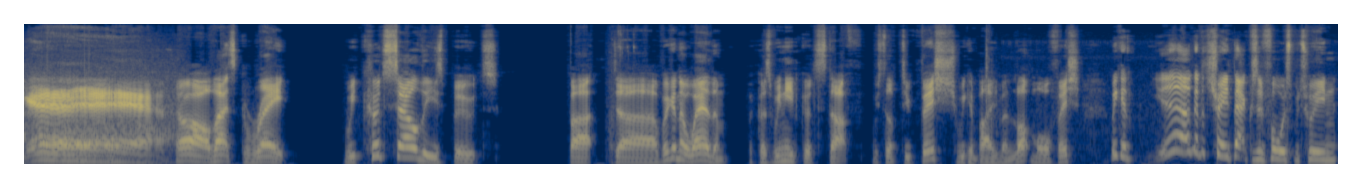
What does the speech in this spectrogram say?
Yeah! Oh, that's great. We could sell these boots, but uh, we're going to wear them because we need good stuff. We still have two fish. We can buy even a lot more fish. We could, yeah, I'm going to trade backwards and forwards between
